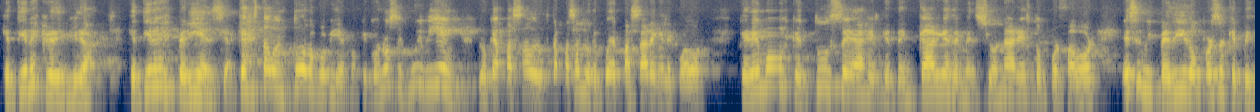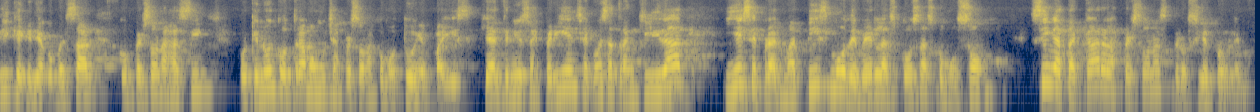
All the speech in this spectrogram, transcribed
Que tienes credibilidad, que tienes experiencia, que has estado en todos los gobiernos, que conoces muy bien lo que ha pasado, lo que está pasando, lo que puede pasar en el Ecuador. Queremos que tú seas el que te encargues de mencionar esto, por favor. Ese es mi pedido, por eso es que pedí que quería conversar con personas así, porque no encontramos muchas personas como tú en el país que han tenido esa experiencia, con esa tranquilidad y ese pragmatismo de ver las cosas como son, sin atacar a las personas, pero sí el problema.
